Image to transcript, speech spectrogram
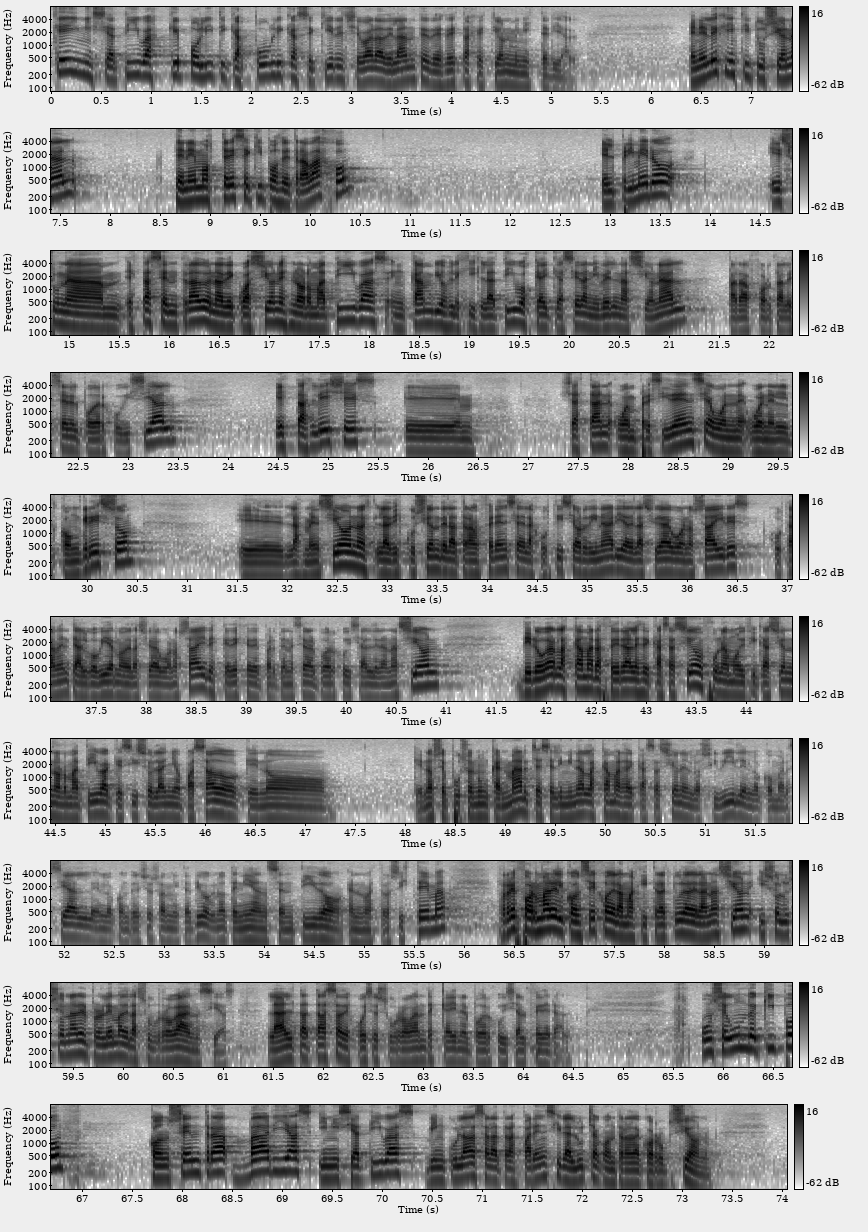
qué iniciativas, qué políticas públicas se quieren llevar adelante desde esta gestión ministerial. En el eje institucional tenemos tres equipos de trabajo. El primero es una, está centrado en adecuaciones normativas, en cambios legislativos que hay que hacer a nivel nacional para fortalecer el Poder Judicial. Estas leyes eh, ya están o en presidencia o en, el Congreso. Eh, las menciono, la discusión de la transferencia de la justicia ordinaria de la Ciudad de Buenos Aires, justamente al gobierno de la Ciudad de Buenos Aires, que deje de pertenecer al Poder Judicial de la Nación. Derogar las cámaras federales de casación fue una modificación normativa que se hizo el año pasado que no, que no se puso nunca en marcha, es eliminar las cámaras de casación en lo civil, en lo comercial, en lo contencioso administrativo, que no tenían sentido en nuestro sistema reformar el Consejo de la Magistratura de la Nación y solucionar el problema de las subrogancias, la alta tasa de jueces subrogantes que hay en el Poder Judicial Federal. Un segundo equipo concentra varias iniciativas vinculadas a la transparencia y la lucha contra la corrupción.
